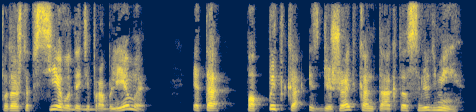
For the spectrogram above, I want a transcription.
Потому что все вот эти проблемы – это попытка избежать контакта с людьми.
